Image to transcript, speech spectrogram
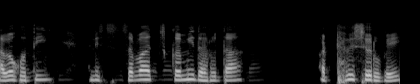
आवक होती आणि सर्वात कमी दर होता अठ्ठावीसशे रुपये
